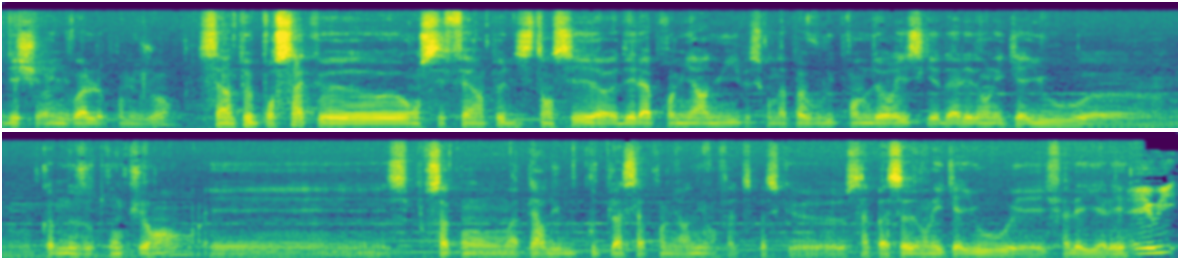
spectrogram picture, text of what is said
déchirer une voile le premier jour. C'est un peu pour ça qu'on s'est fait un peu distancer dès la première nuit, parce qu'on n'a pas voulu prendre de risques et d'aller dans les cailloux comme nos autres concurrents. C'est pour ça qu'on a perdu beaucoup de place la première nuit en fait, parce que ça passait dans les cailloux et il fallait y aller. Et oui,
